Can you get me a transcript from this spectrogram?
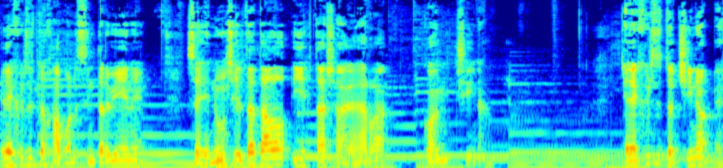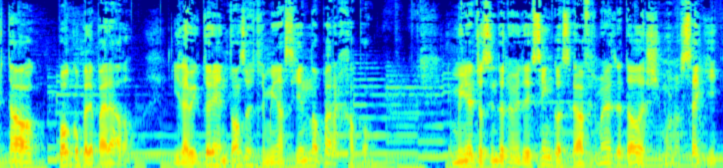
el ejército japonés interviene, se denuncia el tratado y estalla la guerra con China. El ejército chino estaba poco preparado y la victoria entonces termina siendo para Japón. En 1895 se va a firmar el Tratado de Shimonoseki,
